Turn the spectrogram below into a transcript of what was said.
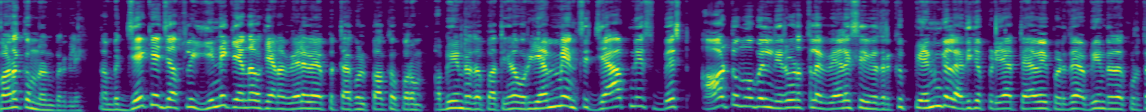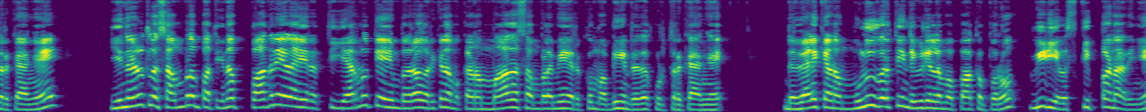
வணக்கம் நண்பர்களே. நம்ம ஜேகே ஜாப்ஸில் இன்னைக்கு என்ன வகையான வேலைவாய்ப்பு தகவல் பார்க்க போகிறோம் அப்படின்றத பார்த்தீங்கன்னா ஒரு எம்என்சி ஜாப்பனீஸ் பெஸ்ட் ஆட்டோமொபைல் நிறுவனத்தில் வேலை செய்வதற்கு பெண்கள் அதிகப்படியாக தேவைப்படுது அப்படின்றத கொடுத்துருக்காங்க. இந்த நேரத்தில் சம்பளம் பார்த்தீங்கன்னா பதினேழாயிரத்தி இரநூத்தி ஐம்பது ரூபா வரைக்கும் நமக்கான மாத சம்பளமே இருக்கும் அப்படின்றத கொடுத்துருக்காங்க. இந்த வேலைக்கான முழு வரத்தை இந்த வீடியோவில் நம்ம பார்க்க போகிறோம் வீடியோவை ஸ்கிப் பண்ணாதீங்க.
